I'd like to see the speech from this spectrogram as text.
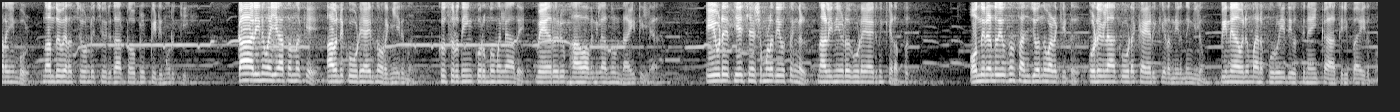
പറയുമ്പോൾ നന്ദു വിറച്ചുകൊണ്ട് ചുരിദാർ ടോപ്പിൽ പിടിമുറുക്കി. കാലിന് വയ്യാത്തെന്നൊക്കെ അവന്റെ കൂടെയായിരുന്നു ഉറങ്ങിയിരുന്നത്. കുസൃതിയും കുറുമ്പുമല്ലാതെ വേറൊരു ഭാവം അവനിൽ അന്ന് ഉണ്ടായിട്ടില്ല. ഇവിടെ എത്തിയ ശേഷമുള്ള ദിവസങ്ങൾ നളിനിയുടെ കൂടെയായിരുന്നു കിടപ്പ്. ഒന്ന് രണ്ട് ദിവസം സഞ്ജു വന്ന് വഴക്കിട്ട് ഒടുവിൽ ആ കൂടെ കയറി കിടന്നിരുന്നെങ്കിലും പിന്നെ അവനും മനഃപൂർവം ഈ ദിവസത്തിനായി കാത്തിരിപ്പായിരുന്നു.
